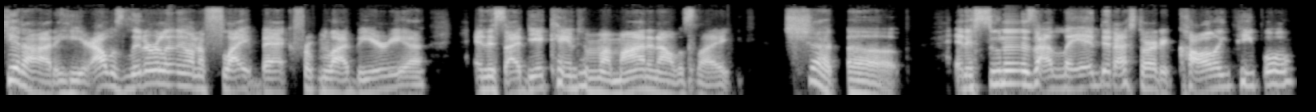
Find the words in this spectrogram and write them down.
get out of here. I was literally on a flight back from Liberia and this idea came to my mind and I was like shut up and as soon as I landed I started calling people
